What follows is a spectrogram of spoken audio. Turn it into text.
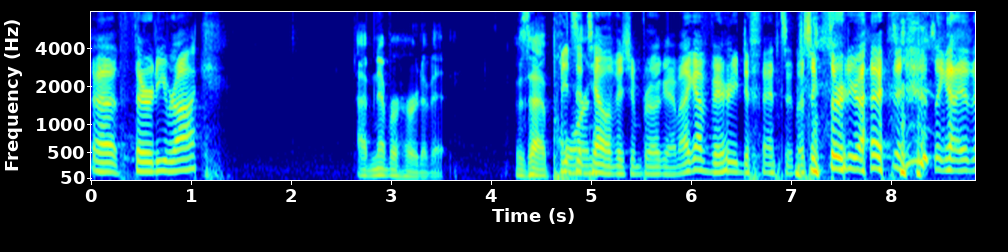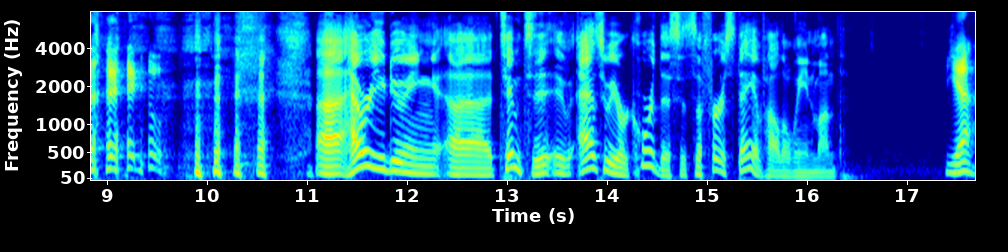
Uh, Thirty Rock. I've never heard of it. Was that porn? It's a television program. I got very defensive. I was like Thirty Rock. it's like I, I know. uh, how are you doing, uh, Tim? To, as we record this, it's the first day of Halloween month. Yeah.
